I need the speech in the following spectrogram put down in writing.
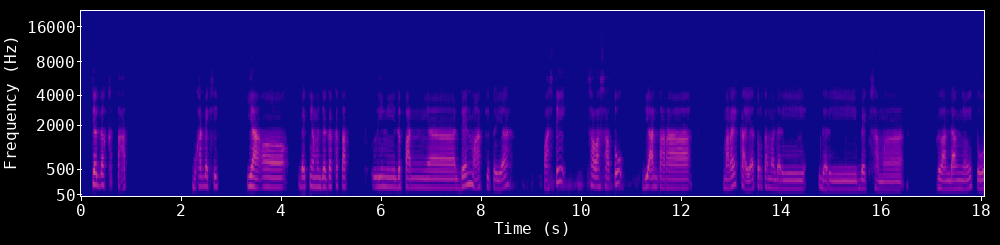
dijaga ketat bukan back sih, ya, eee, back-nya menjaga ketat lini depannya Denmark gitu ya, pasti salah satu di antara mereka ya, terutama dari dari back sama gelandangnya itu,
